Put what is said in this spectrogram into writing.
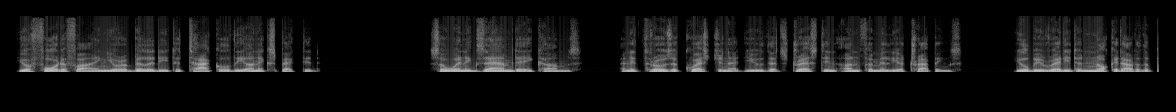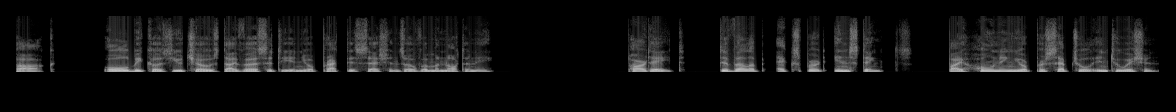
you're fortifying your ability to tackle the unexpected. So when exam day comes, and it throws a question at you that's dressed in unfamiliar trappings, you'll be ready to knock it out of the park, all because you chose diversity in your practice sessions over monotony. Part 8 Develop expert instincts by honing your perceptual intuition.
